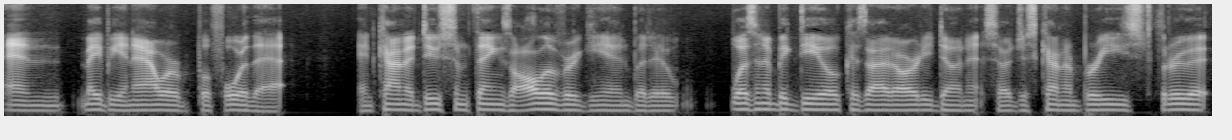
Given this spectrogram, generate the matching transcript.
and maybe an hour before that and kind of do some things all over again, but it wasn't a big deal cuz I had already done it. So I just kind of breezed through it.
